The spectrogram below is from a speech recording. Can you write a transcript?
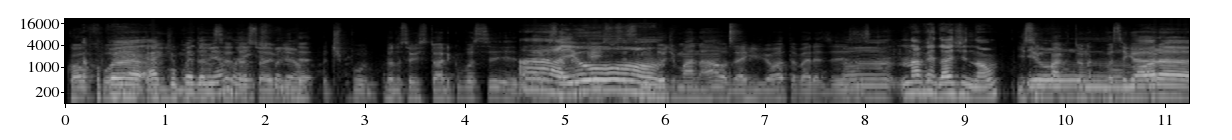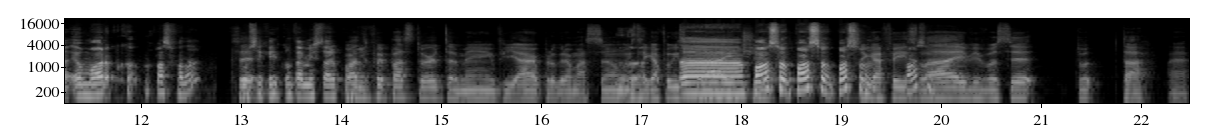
Qual A culpa foi é- a a grande culpa é da minha mudança da mãe que sua vida? Tipo, pelo seu histórico, você Ah, deve saber eu- o que é isso. Você se mudou de Manaus, RJ, várias vezes. Ah, na verdade, não. Isso eu impactou na... Você mora, eu moro. Posso falar? Você quer contar minha história pra quase mim? foi pastor também, VR, programação. Você já foi um Ah, sprite. posso, posso, posso? Você já fez posso? live, você... tu- Tá, é.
